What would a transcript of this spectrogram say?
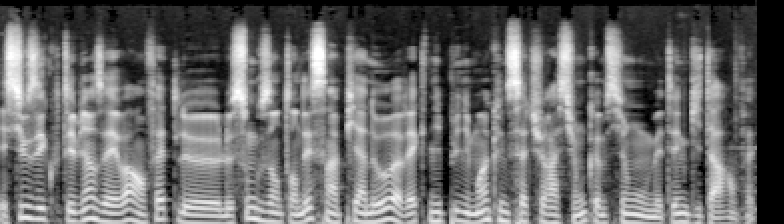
Et si vous écoutez bien, vous allez voir en fait le, le son que vous entendez, c'est un piano avec ni plus ni moins qu'une saturation, comme si on mettait une guitare en fait.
